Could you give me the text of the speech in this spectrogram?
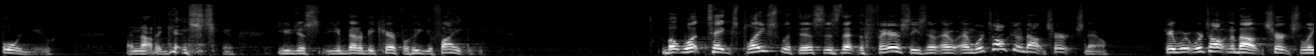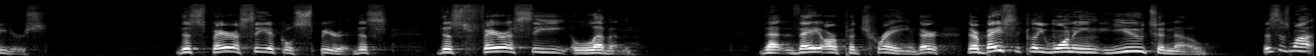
for you and not against you? You just, you better be careful who you're fighting. But what takes place with this is that the Pharisees, and, and we're talking about church now, Okay, we're, we're talking about church leaders. This Pharisaical spirit, this, this Pharisee leaven that they are portraying. They're, they're basically wanting you to know. This is why,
